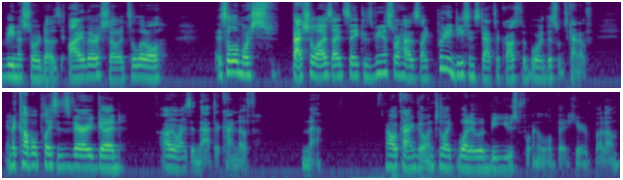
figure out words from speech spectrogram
Venusaur does either. So it's a little, it's a little more specialized, I'd say, because Venusaur has like pretty decent stats across the board. This one's kind of, in a couple places, very good otherwise in that they're kind of meh i'll kind of go into like what it would be used for in a little bit here but um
